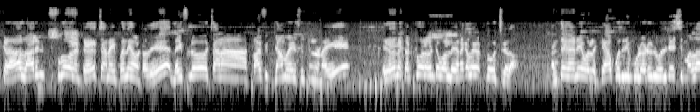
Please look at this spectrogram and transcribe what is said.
ఇక్కడ లారీలు తిప్పుకోవాలంటే చాలా ఇబ్బందిగా ఉంటుంది. లైఫ్లో చాలా ట్రాఫిక్ జామ్ అయ్యే సూచనలు ఉన్నాయి. ఏదైనా కట్టుకోవాలంటే వాళ్ళు వెనకాల కట్టుకోవచ్చు కదా. అంతేగాని వాళ్ళ గ్యాప్ వదిలి మూడు అడుగులు వదిలేసి మళ్ళా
